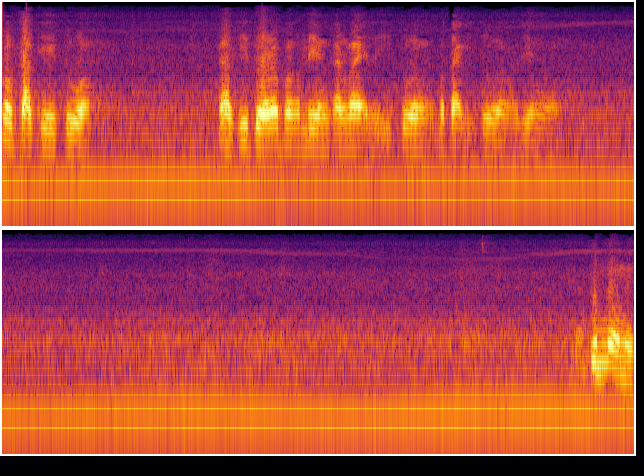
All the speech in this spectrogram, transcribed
ต้องตัดทีตัว ตัดทีตัวแล้วมาเรียงกันไว้อีกตัวมาตัดอีกตัวเรียงไว้ขึ้นเรื่องนี้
